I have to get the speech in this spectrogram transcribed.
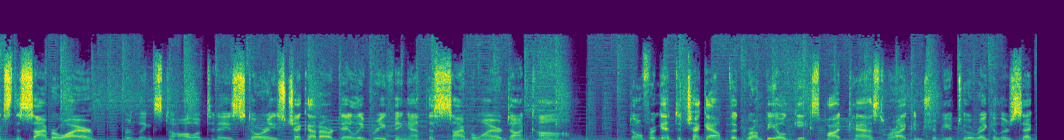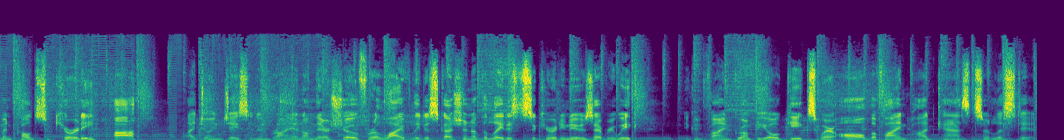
That's the Cyberwire. For links to all of today's stories, check out our daily briefing at thecyberwire.com. Don't forget to check out the Grumpy Old Geeks podcast, where I contribute to a regular segment called Security. Ha! I join Jason and Brian on their show for a lively discussion of the latest security news every week. You can find Grumpy Old Geeks where all the fine podcasts are listed.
